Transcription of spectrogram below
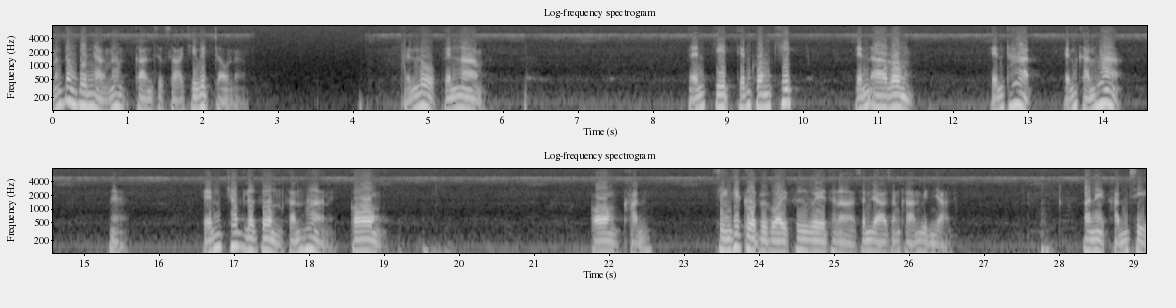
มันต้องเป็นอย่างนั้นการศึกษาชีวิตเราเนะเห็นโลกเห็นนาม เห็นจิตเห็นคนคิด เห็นอารมณ์ เห็นธาตุเห็นขันห้าเนี่ยเห็นชัดเหลือเกินขันห้าเนี่ย กอง กองขัน สิ่งที่เกิดบ่อยๆคือเวทนาสัญญาสังขารวิญญาณอันนี้ขันสี่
